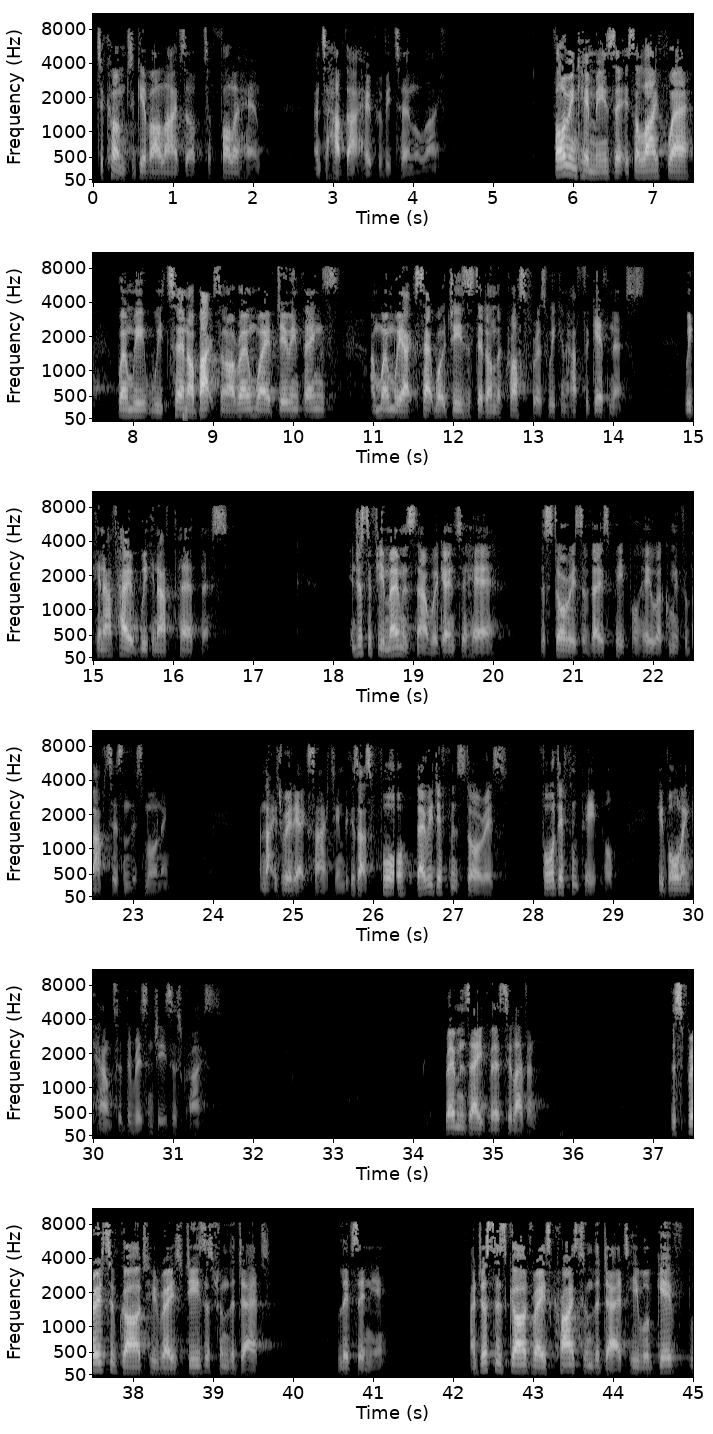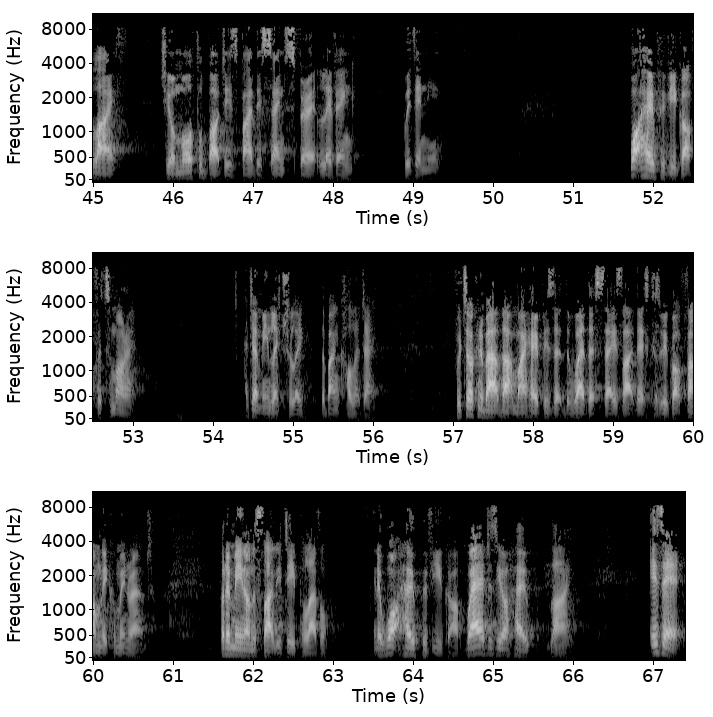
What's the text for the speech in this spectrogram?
to come, to give our lives up, to follow him, and to have that hope of eternal life. Following him means that it's a life where when we, we turn our backs on our own way of doing things, and when we accept what Jesus did on the cross for us, we can have forgiveness. We can have hope. We can have purpose. In just a few moments now, we're going to hear the stories of those people who are coming for baptism this morning. And that is really exciting because that's four very different stories, four different people who've all encountered the risen Jesus Christ. Romans 8, verse 11. The Spirit of God who raised Jesus from the dead lives in you. And just as God raised Christ from the dead, he will give life to your mortal bodies by this same Spirit living within you. What hope have you got for tomorrow? I don't mean literally the bank holiday. If we're talking about that, my hope is that the weather stays like this because we've got family coming round. But I mean on a slightly deeper level. You know, what hope have you got? Where does your hope lie? Is it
